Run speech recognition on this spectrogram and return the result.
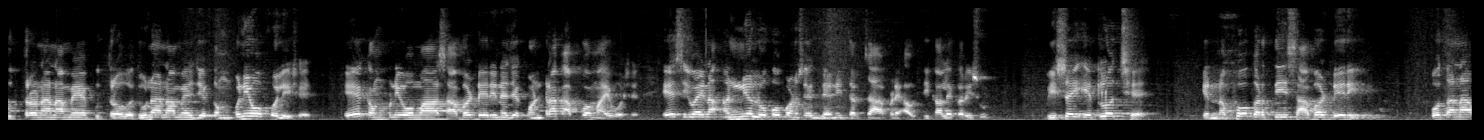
પુત્રના નામે, પુત્ર વધુના નામે જે કંપનીઓ ખોલી છે, એ કંપનીઓમાં સાબર ડેરીને જે કોન્ટ્રાક્ટ આપવામાં આવ્યો છે, એ સિવાયના અન્ય લોકો પણ છે જેની ચર્ચા આપણે આવતીકાલે કરીશું. વિષય એટલો જ છે કે નફો કરતી સાબર ડેરી પોતાના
